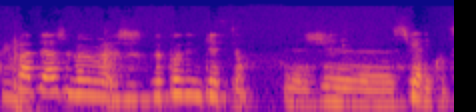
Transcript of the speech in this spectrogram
résidu. Fatia, je me, je te pose une question. Euh, Je suis à l'écoute.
